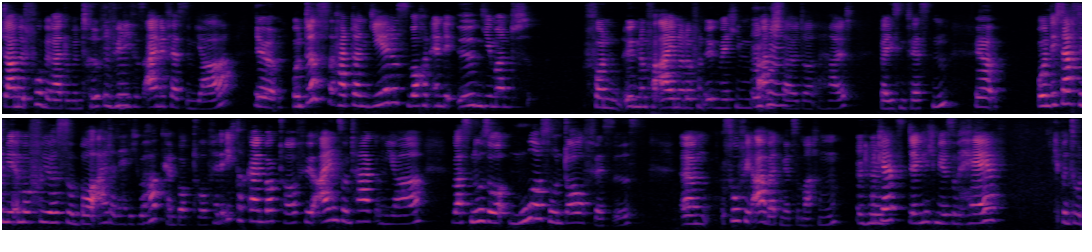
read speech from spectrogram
damit Vorbereitungen trifft für Mhm. dieses eine Fest im Jahr. Ja. Und das hat dann jedes Wochenende irgendjemand von irgendeinem Verein oder von irgendwelchen Mhm. Veranstaltern halt bei diesen Festen. Ja. Und ich dachte mir immer früher so, boah, Alter, da hätte ich überhaupt keinen Bock drauf. Hätte ich doch keinen Bock drauf für einen so einen Tag im Jahr, was nur so, nur so ein Dorffest ist, ähm, so viel Arbeit mir zu machen. Mhm. Und jetzt denke ich mir so, hä? Ich bin so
